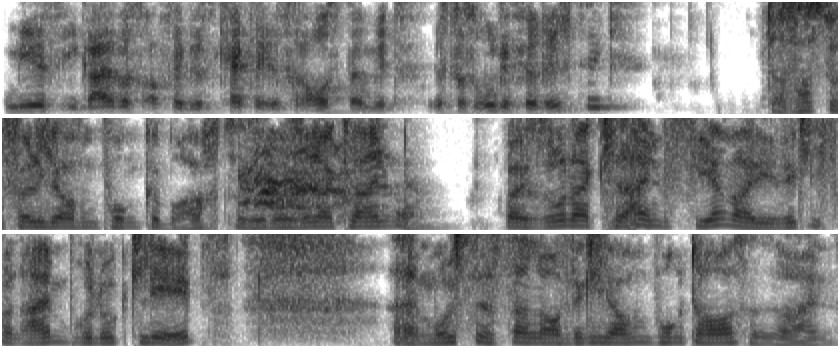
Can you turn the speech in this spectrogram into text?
Mir ist egal, was auf der Diskette ist, raus damit. Ist das ungefähr richtig? Das hast du völlig auf den Punkt gebracht. Also bei so einer kleinen, bei so einer kleinen Firma, die wirklich von einem Produkt lebt, äh, muss es dann auch wirklich auf den Punkt draußen sein.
